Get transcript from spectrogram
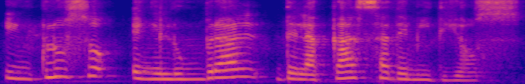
incluso en el umbral de la casa de mi Dios.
